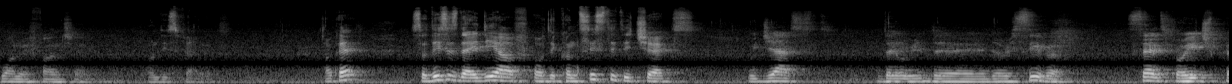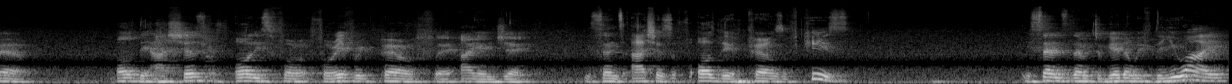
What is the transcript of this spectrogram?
one-way function on these values. Okay? So this is the idea of, of the consistency checks. We just, the, the, the receiver sends for each pair all the ashes, all is for, for every pair of uh, i and j. He sends ashes of all the pairs of keys. He sends them together with the UI,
